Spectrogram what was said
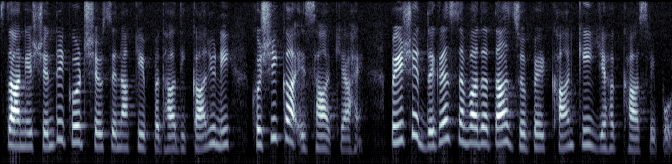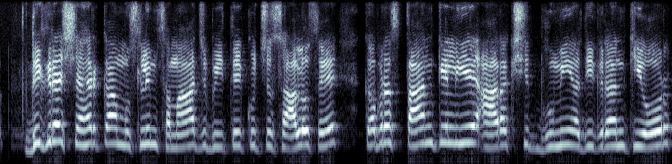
स्थानीय शिंदेगुट शिवसेना के पदाधिकारियों ने खुशी का इजहार किया है। पेश दिग्रज संवाददाता जुबेर खान की यह खास रिपोर्ट। दिग्रज शहर का मुस्लिम समाज बीते कुछ सालों से कब्रस्तान के लिए आरक्षित भूमि अधिग्रहण की ओर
